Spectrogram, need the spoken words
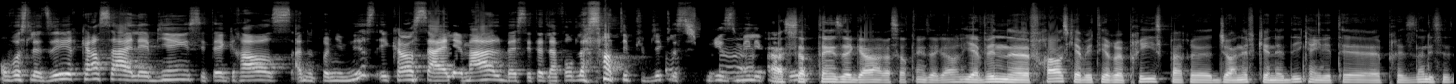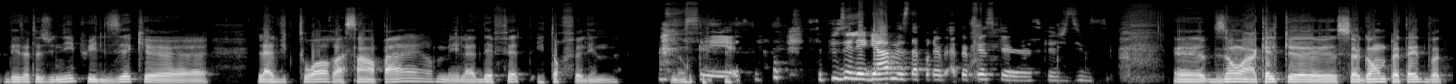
on va se le dire, quand ça allait bien, c'était grâce à notre premier ministre, et quand ça allait mal, ben, c'était de la faute de la santé publique, si je peux résumer les propos. À certains égards, à certains égards. Il y avait une euh, phrase qui avait été reprise par euh, John F. Kennedy quand il était euh, président des, États-Unis, puis il disait que la victoire a 100 pères, mais la défaite est orpheline. c'est plus élégant, mais c'est à, peu près ce que, ce que je dis aussi. disons en quelques secondes, peut-être votre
